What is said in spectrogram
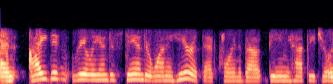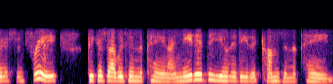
And I didn't really understand or want to hear at that point about being happy, joyous, and free because I was in the pain. I needed the unity that comes in the pain.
